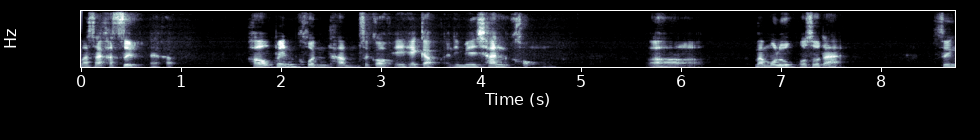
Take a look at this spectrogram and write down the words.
มาซาคัสึนะครับ เขาเป็นคนทำสกอร์เพลงให้กับแอนิเมชันของเอ่อมโมรุโฮโซดะซึ่ง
